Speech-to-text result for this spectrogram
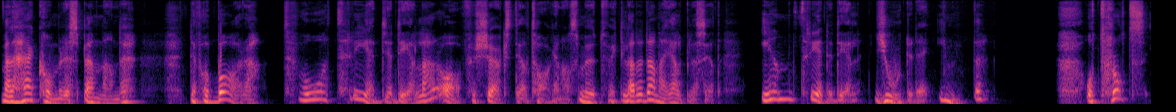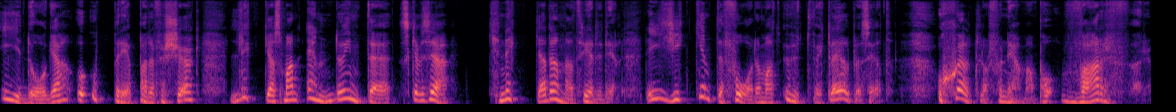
Men här kommer det spännande. Det var bara två tredjedelar av försöksdeltagarna som utvecklade denna hjälplöshet. En tredjedel gjorde det inte. Och trots idoga och upprepade försök lyckas man ändå inte, ska vi säga, knäcka denna tredjedel. Det gick inte få dem att utveckla hjälplöshet. Och självklart funderar man på varför.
